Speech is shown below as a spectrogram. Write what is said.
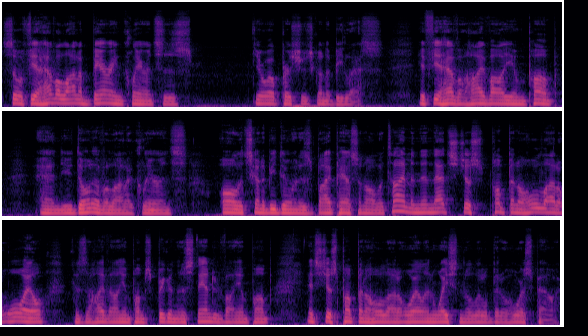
So if you have a lot of bearing clearances, your oil pressure is going to be less. If you have a high volume pump and you don't have a lot of clearance, all it's going to be doing is bypassing all the time. And then that's just pumping a whole lot of oil because the high volume pump's bigger than the standard volume pump. It's just pumping a whole lot of oil and wasting a little bit of horsepower.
